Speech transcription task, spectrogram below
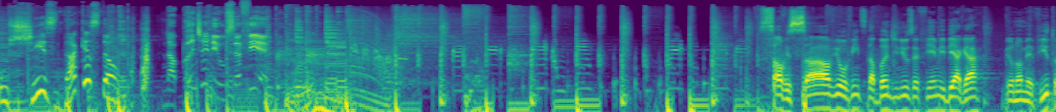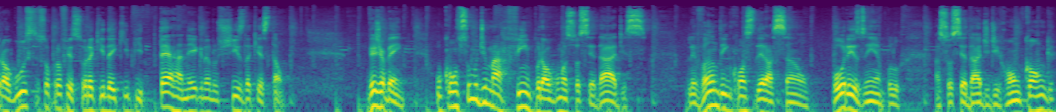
O X da Questão, na Band News FM. Salve, salve, ouvintes da Band News FM BH. Meu nome é Vitor Augusto e sou professor aqui da equipe Terra Negra no X da Questão. Veja bem, o consumo de marfim por algumas sociedades, levando em consideração, por exemplo, a sociedade de Hong Kong,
